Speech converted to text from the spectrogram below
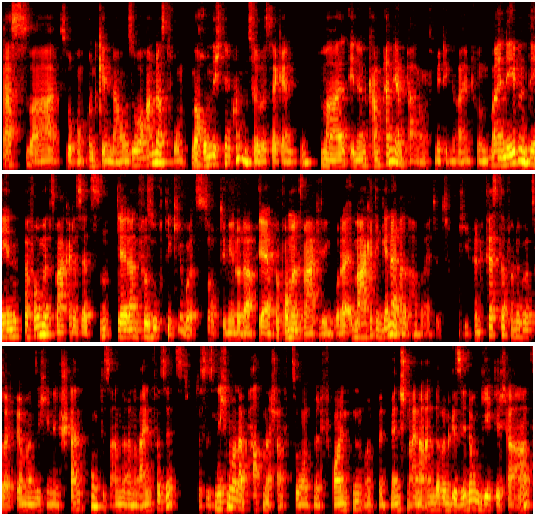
das war so rum. Und genauso auch andersrum. Warum nicht den Kundenservice-Agenten mal in ein Kampagnenplanungsmeeting reintun? Mal neben den Performance-Marketer setzen, der dann versucht, die Keywords zu optimieren oder der Performance-Marketing oder Marketing generell arbeitet. Ich bin fest davon überzeugt, wenn man sich in den Standpunkt des anderen reinversetzt, das ist nicht nur in einer Partnerschaft so und mit Freunden und mit Menschen einer anderen Gesinnung jeglicher Art,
